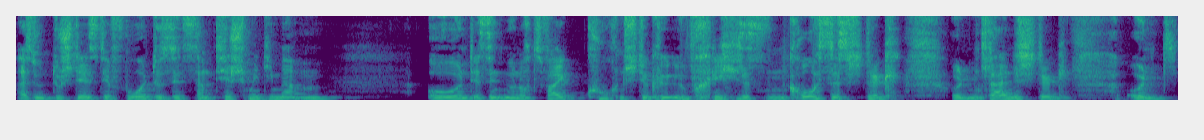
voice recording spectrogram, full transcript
Also du stellst dir vor, du sitzt am Tisch mit jemandem und es sind nur noch zwei Kuchenstücke übrig. Das ist ein großes Stück und ein kleines Stück. Und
